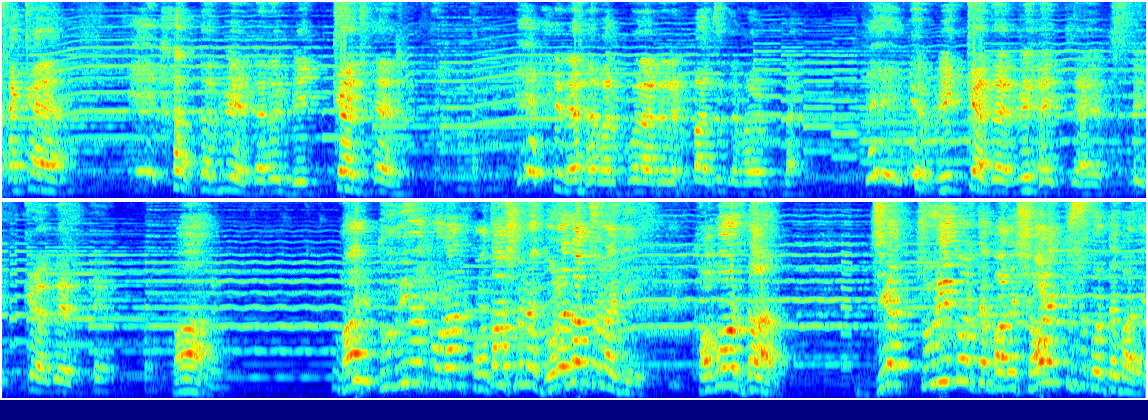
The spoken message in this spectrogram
তাকায়। আপনার মেয়েটারে ভিক্ষা দেন। আমার পোলানের বাঁচাতে পারব না। ভিক্ষা দেন বিরাজ সাহেব ভিক্ষা দেন। মা মা তুমিও তো ওনার কথা শুনে গলে যাচ্ছ নাকি? খবরদার যে চুরি করতে পারে সে অনেক কিছু করতে পারে।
